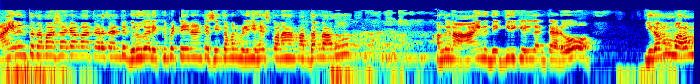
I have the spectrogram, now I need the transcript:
ఆయన ఎంత తమాషాగా మాట్లాడతాడంటే గురుగారు ఎక్కువ పెట్టైనా అంటే సీతమ్మని పెళ్ళి చేసుకోనా అన్న అర్థం రాదు అందుకని ఆయన దగ్గరికి వెళ్ళి అంటాడు ఇదం వరం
